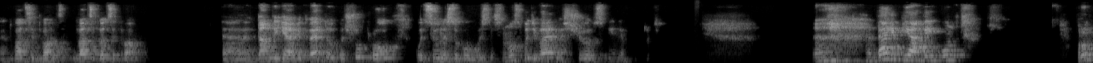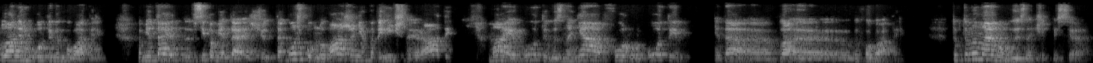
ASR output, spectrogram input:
2020, 2022. Е, Там, де я відверто пишу про оцю несуголосність. Ну, сподіваємось, що зміни будуть. Е, Далі п'ятий пункт про плани роботи вихователів. Пам'ятаєте, всі пам'ятають, що також повноваження педагогічної ради має бути визнання форм роботи да, е, е, вихователів. Тобто ми маємо визначитися, е,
